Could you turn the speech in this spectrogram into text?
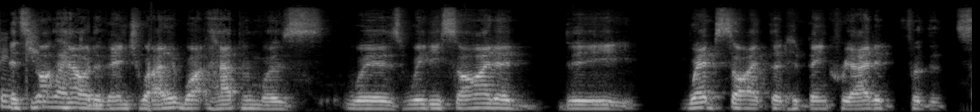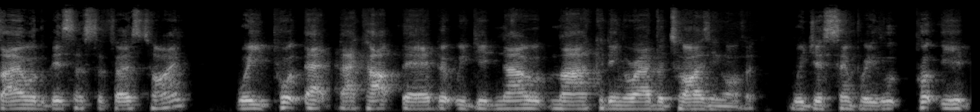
It's not how it eventuated. What happened was was we decided the website that had been created for the sale of the business the first time, we put that back up there, but we did no marketing or advertising of it. We just simply put the,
